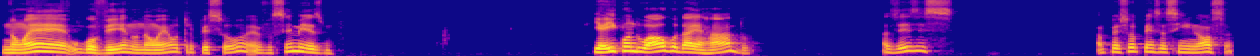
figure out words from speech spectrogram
não é o governo, não é outra pessoa, é você mesmo. E aí, quando algo dá errado, às vezes a pessoa pensa assim: nossa,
